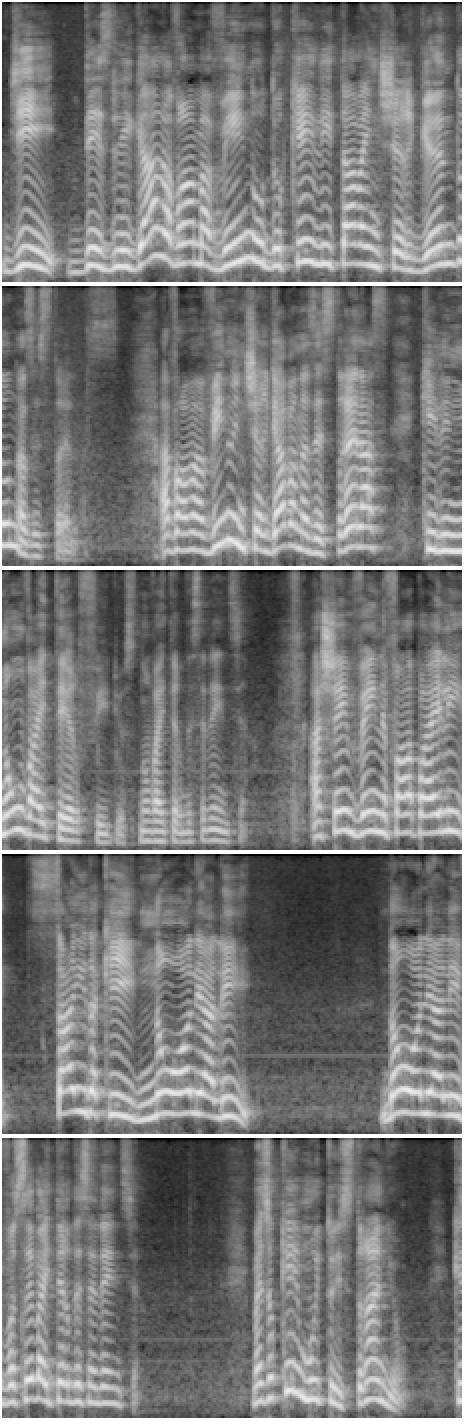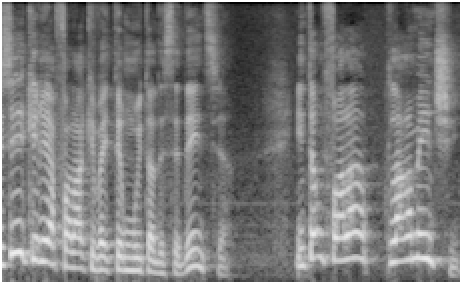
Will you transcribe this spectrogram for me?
de desligar Avram Avinu do que ele estava enxergando nas estrelas. Avram Avinu enxergava nas estrelas que ele não vai ter filhos, não vai ter descendência. Hashem vem e fala para ele, sai daqui, não olhe ali. Não olhe ali, você vai ter descendência. Mas o que é muito estranho que se ele queria falar que vai ter muita descendência, então fala claramente,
